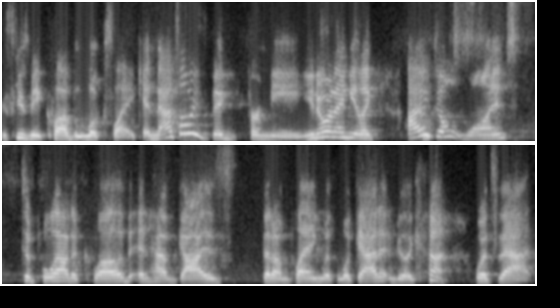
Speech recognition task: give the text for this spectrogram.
Excuse me, club looks like, and that's always big for me. You know what I mean? Like, I don't want to pull out a club and have guys that I'm playing with look at it and be like, huh, what's that?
